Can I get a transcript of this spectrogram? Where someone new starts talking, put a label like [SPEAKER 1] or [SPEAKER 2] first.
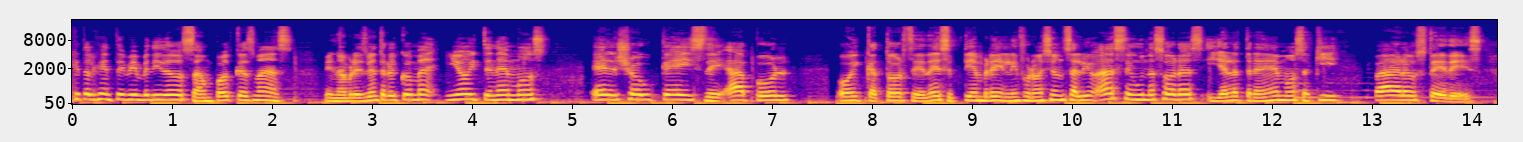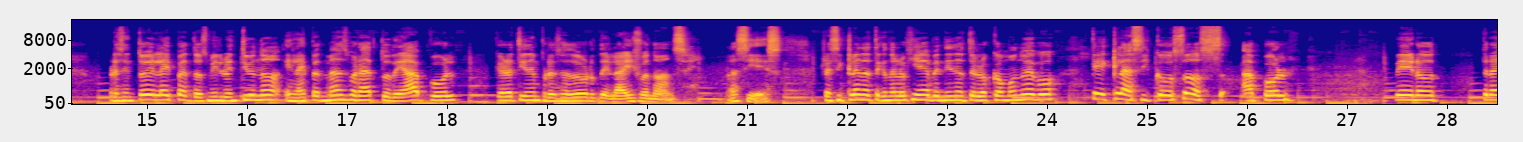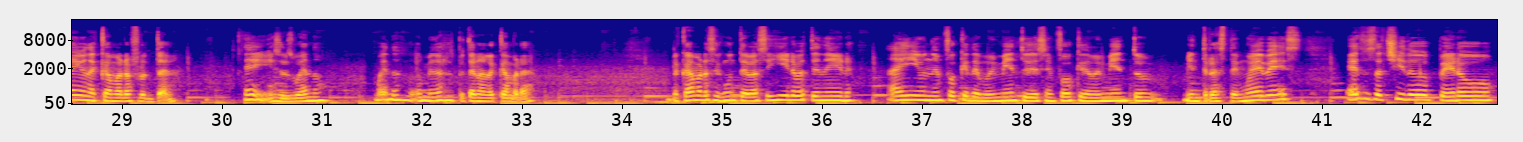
[SPEAKER 1] ¿qué tal gente? Bienvenidos a un podcast más. Mi nombre es Ventra el Coma y hoy tenemos el showcase de Apple. Hoy 14 de septiembre. La información salió hace unas horas y ya la traemos aquí para ustedes. Presentó el iPad 2021, el iPad más barato de Apple, que ahora tiene un procesador del iPhone 11. Así es. Reciclando tecnología, vendiéndotelo como nuevo. ¡Qué clásico sos, Apple! Pero trae una cámara frontal. Hey, eso es bueno. Bueno, al menos respetaron la cámara. La cámara, según te va a seguir, va a tener ahí un enfoque de movimiento y desenfoque de movimiento mientras te mueves. Eso está chido, pero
